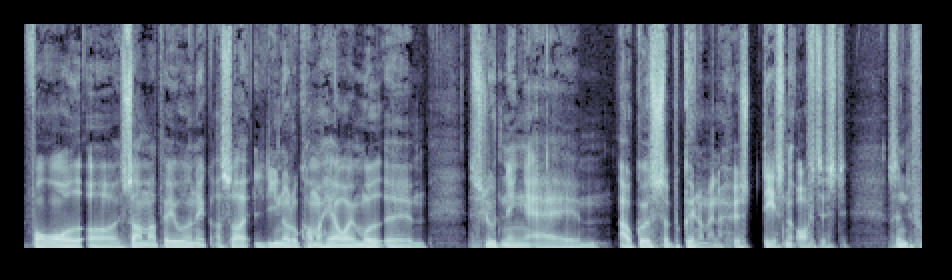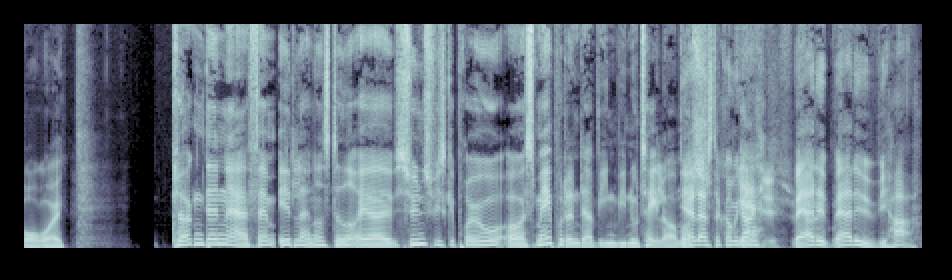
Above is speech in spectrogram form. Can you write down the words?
foråret og sommerperioden, ikke? Og så lige når du kommer herover imod øhm, slutningen af øhm, august, så begynder man at høste. Det er sådan oftest, sådan det foregår, ikke? Klokken den er fem et eller andet sted, og jeg synes, vi skal prøve at smage på den der vin, vi nu taler om. Ja, lad os da komme i gang. Ja. Hvad, er det, hvad er det, vi har?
